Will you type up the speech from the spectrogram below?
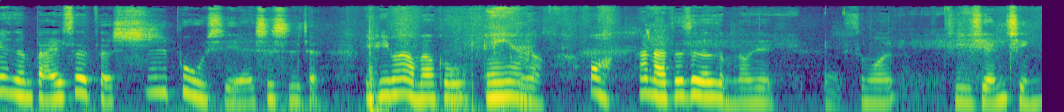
变成白色的湿布鞋，湿湿的。你皮猫有没有哭？没有。没有。哇，他拿着这个是什么东西？什么几弦琴？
